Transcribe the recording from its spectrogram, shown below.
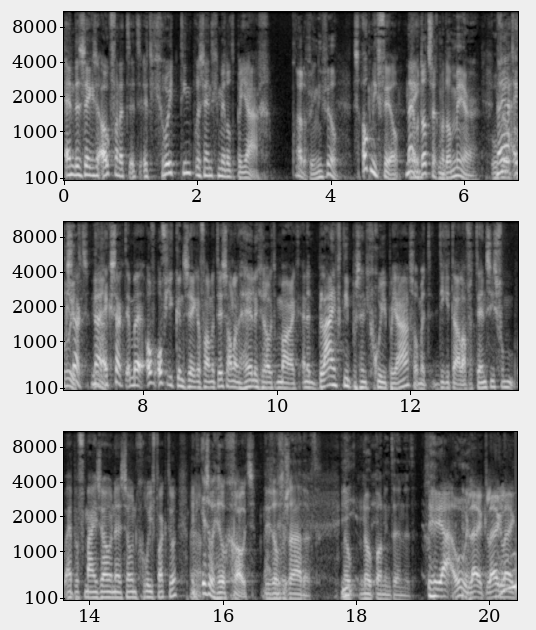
en dan zeggen ze ook van het, het, het groeit 10% gemiddeld per jaar. Nou, dat vind ik niet veel. Dat is ook niet veel. Nee, maar dat zegt me dan meer. Hoeveel nou ja, het exact. Nou, exact. Of, of je kunt zeggen van het is al een hele grote markt en het blijft 10% groeien per jaar. Zo met digitale advertenties voor, hebben voor mij zo'n zo'n groeifactor. Maar die is al heel groot. Die is al verzadigd. No, no pun intended. Ja, oeh, leuk, leuk, leuk.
